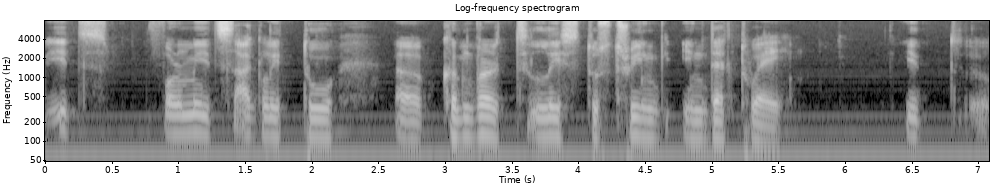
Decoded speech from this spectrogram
It's for me it's ugly to uh, convert list to string in that way. It uh,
